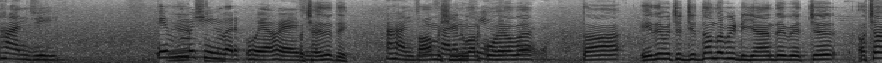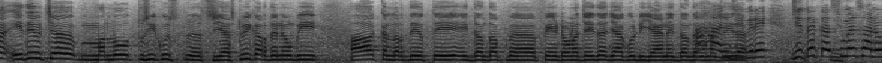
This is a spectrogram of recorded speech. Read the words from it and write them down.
ਹਾਂਜੀ। ਇਹ ਮਸ਼ੀਨ ਵਰਕ ਹੋਇਆ ਹੋਇਆ ਹੈ ਅੱਛਾ ਇਹਦੇ ਤੇ? ਹਾਂਜੀ ਆ ਮਸ਼ੀਨ ਵਰਕ ਹੋਇਆ ਹੋਇਆ। ਤਾਂ ਇਹਦੇ ਵਿੱਚ ਜਿੱਦਾਂ ਦਾ ਵੀ ਡਿਜ਼ਾਈਨ ਦੇ ਵਿੱਚ ਅੱਛਾ ਇਹਦੇ ਵਿੱਚ ਮੰਨ ਲਓ ਤੁਸੀਂ ਕੁਝ ਸੁਜੈਸਟ ਵੀ ਕਰਦੇ ਹੋ ਵੀ ਆਹ ਕਲਰ ਦੇ ਉੱਤੇ ਇਦਾਂ ਦਾ ਪੇਂਟ ਹੋਣਾ ਚਾਹੀਦਾ ਜਾਂ ਕੋਈ ਡਿਜ਼ਾਈਨ ਇਦਾਂ ਦਾ ਹੋਣਾ ਹਾਂਜੀ ਚਾਹੀਦਾ? ਵੀਰੇ ਜੇ ਤਾਂ ਕਸਟਮਰ ਸਾਨੂੰ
